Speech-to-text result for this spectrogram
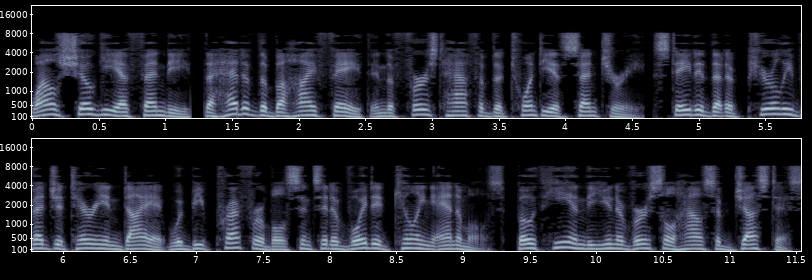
While Shoghi Effendi, the head of the Bahá'í Faith in the first half of the 20th century, stated that a purely vegetarian diet would be preferable since it avoided killing animals, both he and the Universal House of Justice,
